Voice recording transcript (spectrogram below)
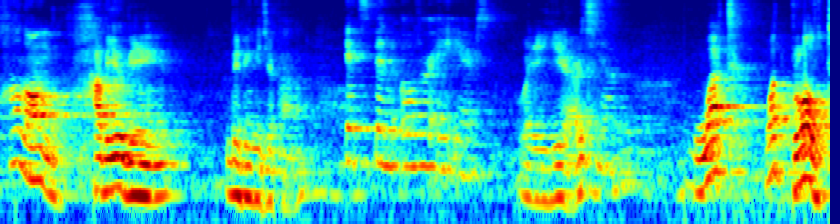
How long have you been living in Japan? It's been over eight years. Eight years. Yeah. What what brought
